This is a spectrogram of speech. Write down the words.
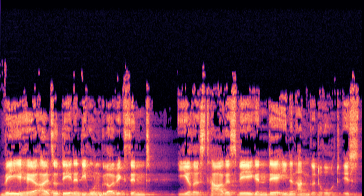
wehe also denen, die ungläubig sind, ihres Tages wegen, der ihnen angedroht ist.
